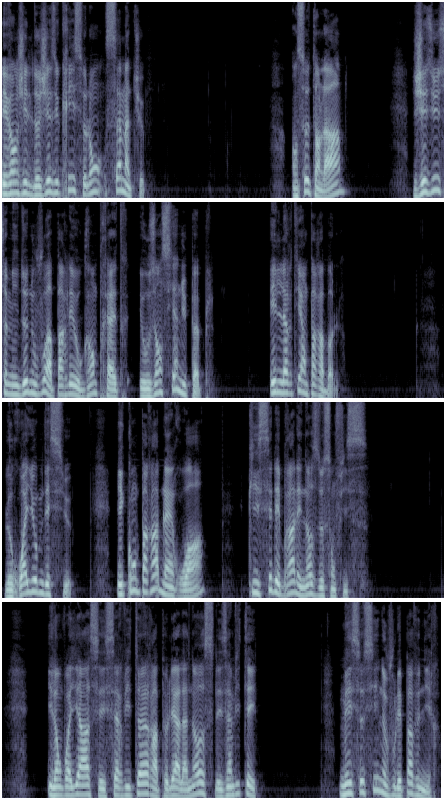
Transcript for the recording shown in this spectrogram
Évangile de Jésus-Christ selon Saint Matthieu. En ce temps-là, Jésus se mit de nouveau à parler aux grands prêtres et aux anciens du peuple, et il leur dit en parabole. Le royaume des cieux est comparable à un roi qui célébra les noces de son fils. Il envoya ses serviteurs appeler à la noce les invités, mais ceux-ci ne voulaient pas venir.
